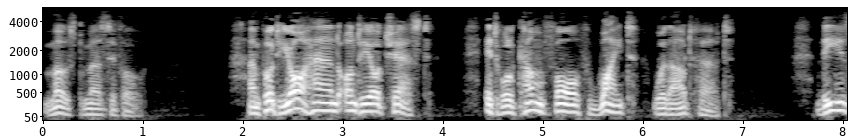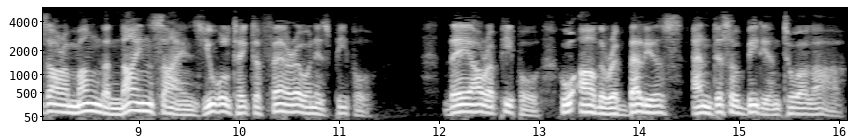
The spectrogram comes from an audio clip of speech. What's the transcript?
most merciful. And put your hand onto your chest. It will come forth white without hurt. These are among the nine signs you will take to Pharaoh and his people. They are a people who are the rebellious and disobedient to Allah.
